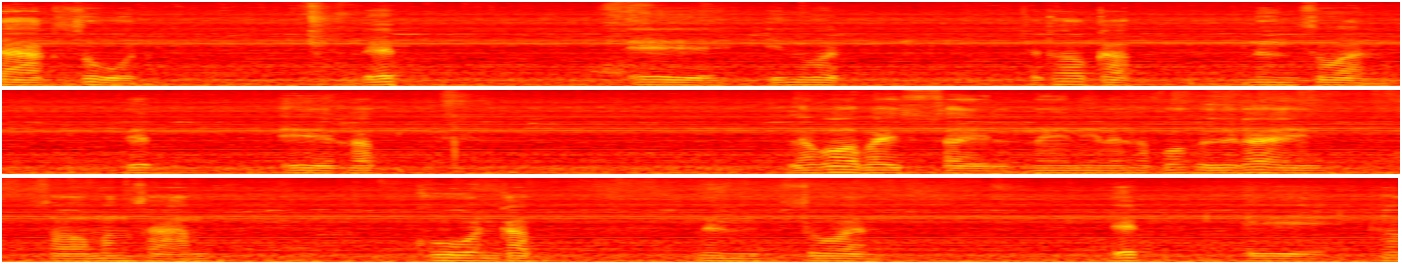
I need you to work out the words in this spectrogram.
จากสูตร det a inverse จะเท่ากับ 1 ส่วน h a ครับ แล้วก็ไปใส่ในนี้นะครับ ก็คือได้2บาง3คูณกับ 1 ส่วน h a เท่า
